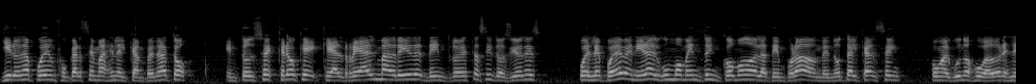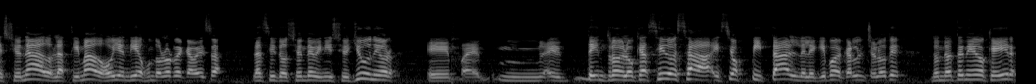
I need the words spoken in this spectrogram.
Girona puede enfocarse más en el campeonato. Entonces creo que, que al Real Madrid dentro de estas situaciones pues le puede venir algún momento incómodo de la temporada donde no te alcancen con algunos jugadores lesionados, lastimados. Hoy en día es un dolor de cabeza la situación de Vinicius Junior. Eh, mm, eh, dentro de lo que ha sido ese hospital del equipo de Carlo Ancelotti, donde ha tenido que ir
